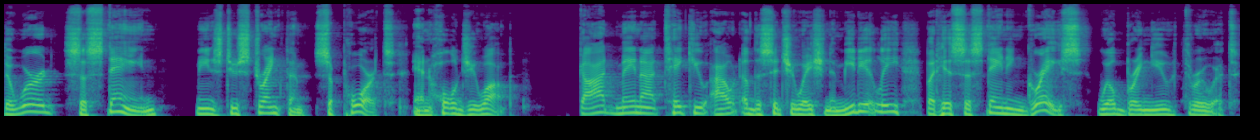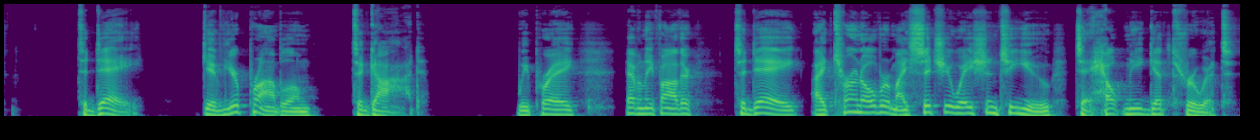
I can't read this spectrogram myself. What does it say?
The word sustain means to strengthen, support, and hold you up. God may not take you out of the situation immediately, but his sustaining grace will bring you through it. Today, give your problem to God. We pray, Heavenly Father, today I turn over my situation to you to help me get through it.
